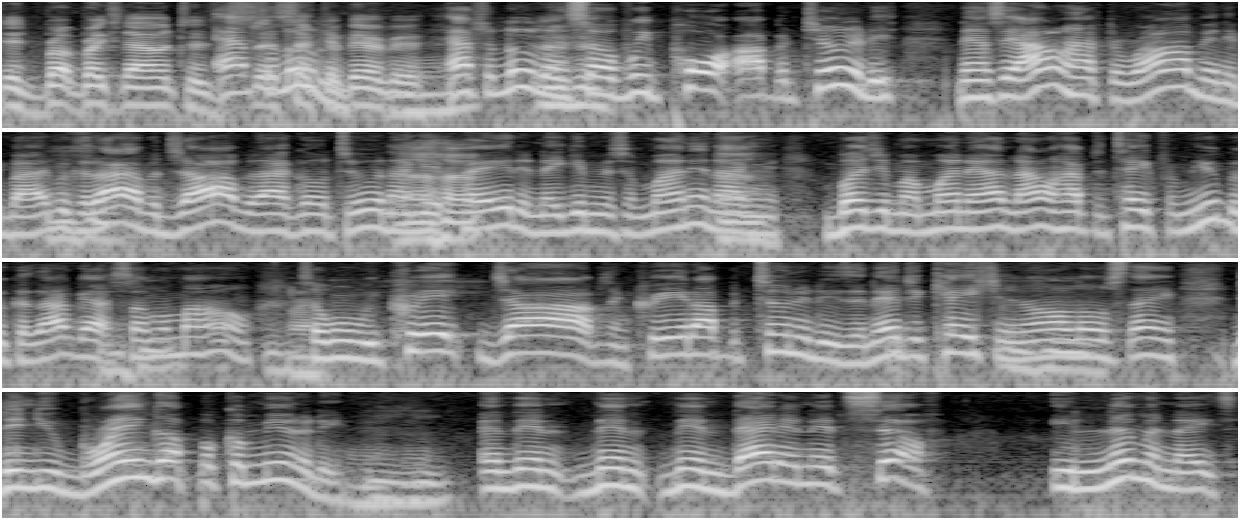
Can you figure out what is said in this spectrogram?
it bro- breaks down to s- such Absolutely. a very, very Absolutely. And so if we pour opportunities, now see, I don't have to rob anybody because mm-hmm. I have a job that I go to and I Uh-huh. get paid and they give me some money and I uh-huh. can budget my money out and I don't have to take from you because I've got some of mm-hmm. my own. So when we create jobs and create opportunities and education and all mm-hmm. those things, then you bring up a community, and then then then that in itself eliminates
